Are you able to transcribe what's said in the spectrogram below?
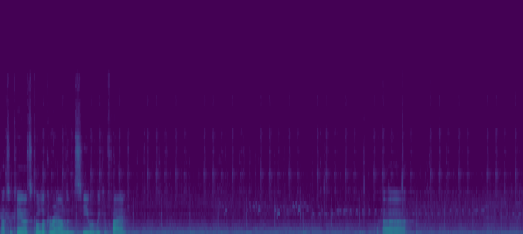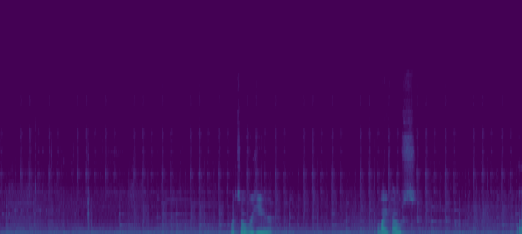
That's okay, let's go look around and see what we can find. Uh, what's over here? Lighthouse. Uh,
